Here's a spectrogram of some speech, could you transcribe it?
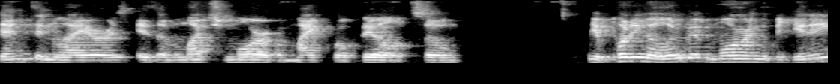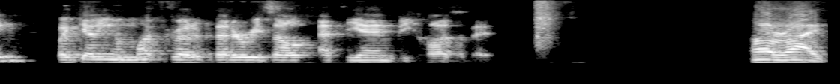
dentin layer is, is a much more of a micro build. So you're putting a little bit more in the beginning, but getting a much better, result at the end because of it. All right.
